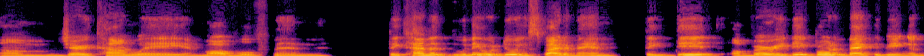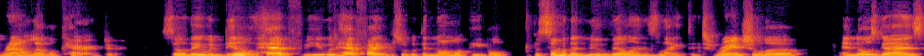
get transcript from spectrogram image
um, Gerry Conway and Marv Wolfman they kind of when they were doing Spider-Man, they did a very they brought him back to being a ground level character. So they would deal have he would have fights with the normal people, but some of the new villains like the Tarantula and those guys,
